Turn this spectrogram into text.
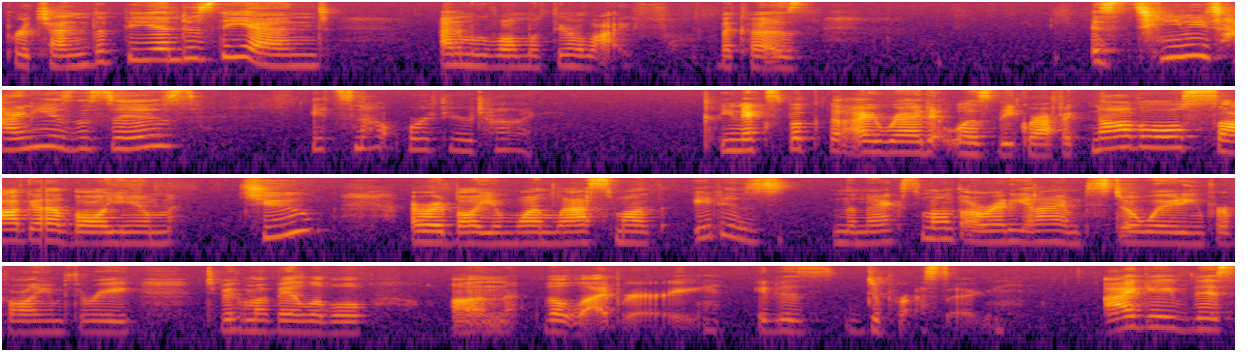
pretend that the end is the end, and move on with your life because as teeny tiny as this is, it's not worth your time. The next book that I read was the graphic novel Saga Volume 2. I read Volume 1 last month. It is the next month already and I am still waiting for Volume 3 to become available on the library. It is depressing. I gave this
